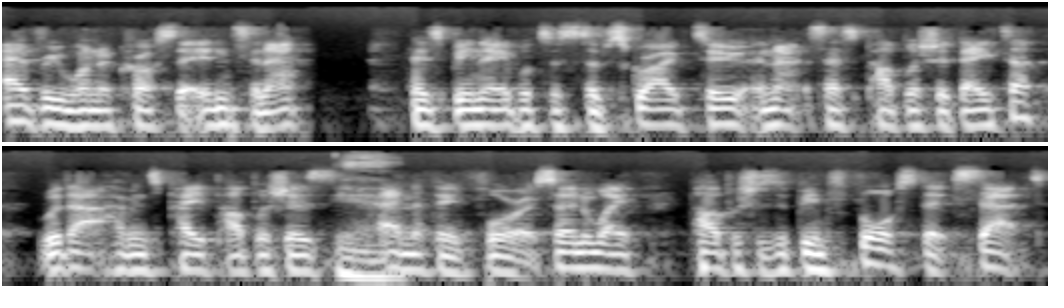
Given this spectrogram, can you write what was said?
everyone across the internet has been able to subscribe to and access publisher data without having to pay publishers Yeah. anything for it. So in a way, publishers have been forced to accept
